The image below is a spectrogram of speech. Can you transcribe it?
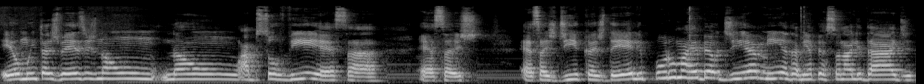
Eu muitas vezes não, não absorvi essa, essas, essas dicas dele por uma rebeldia minha, da minha personalidade.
